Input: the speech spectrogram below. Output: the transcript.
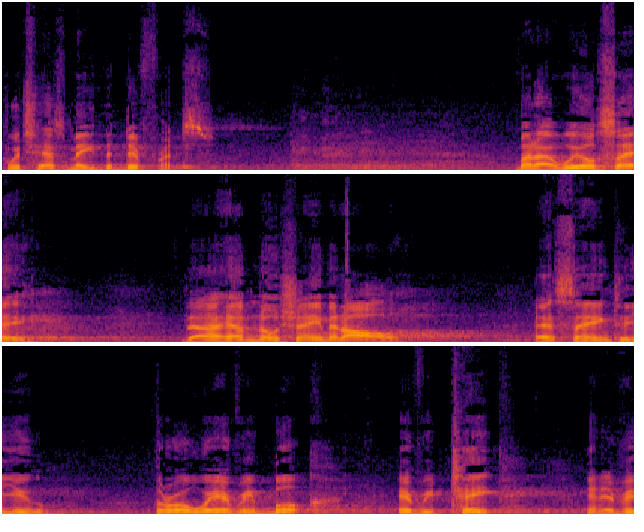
which has made the difference. But I will say that I have no shame at all at saying to you, throw away every book, every tape, and every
